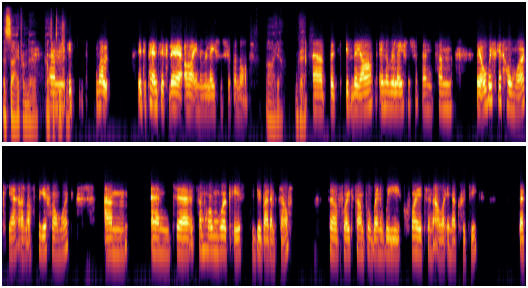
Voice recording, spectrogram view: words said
aside from the um, consultation? Um, it, well, it depends if they are in a relationship or not. Oh yeah, okay. Uh, but if they are in a relationship, then some they always get homework. Yeah, I love to give homework. Um, and uh, some homework is to do by themselves. So, for example, when we quieten our inner critique, that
